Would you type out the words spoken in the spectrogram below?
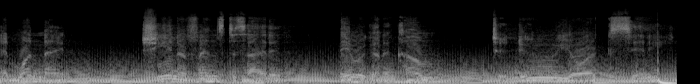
And one night, she and her friends decided they were going to come to New York City.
